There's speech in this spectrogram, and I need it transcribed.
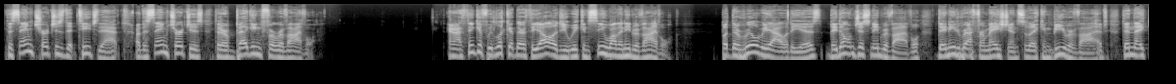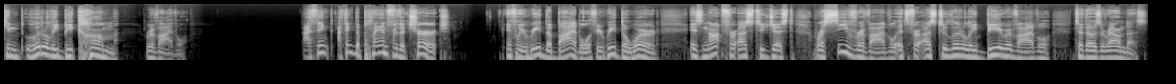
The same churches that teach that are the same churches that are begging for revival. And i think if we look at their theology we can see why they need revival but the real reality is they don't just need revival, they need reformation so they can be revived. Then they can literally become revival. I think I think the plan for the church if we read the Bible, if we read the Word, is not for us to just receive revival, it's for us to literally be revival to those around us.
